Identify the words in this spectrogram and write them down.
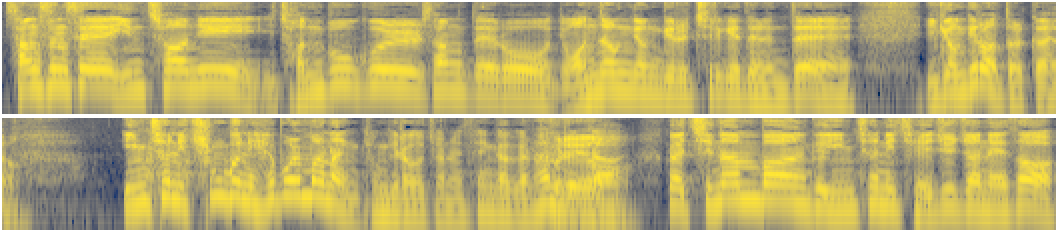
상승세 인천이 전북을 상대로 원정 경기를 치르게 되는데 이 경기는 어떨까요? 인천이 충분히 해볼 만한 경기라고 저는 생각을 합니다. 그래요? 그러니까 지난번 그 인천이 제주전에서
